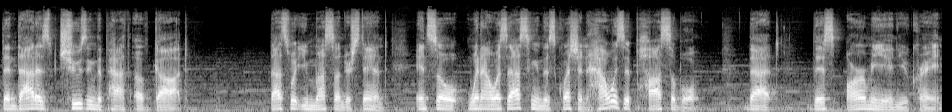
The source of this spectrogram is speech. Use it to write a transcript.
then that is choosing the path of God. That's what you must understand. And so when I was asking this question, how is it possible that this army in Ukraine,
